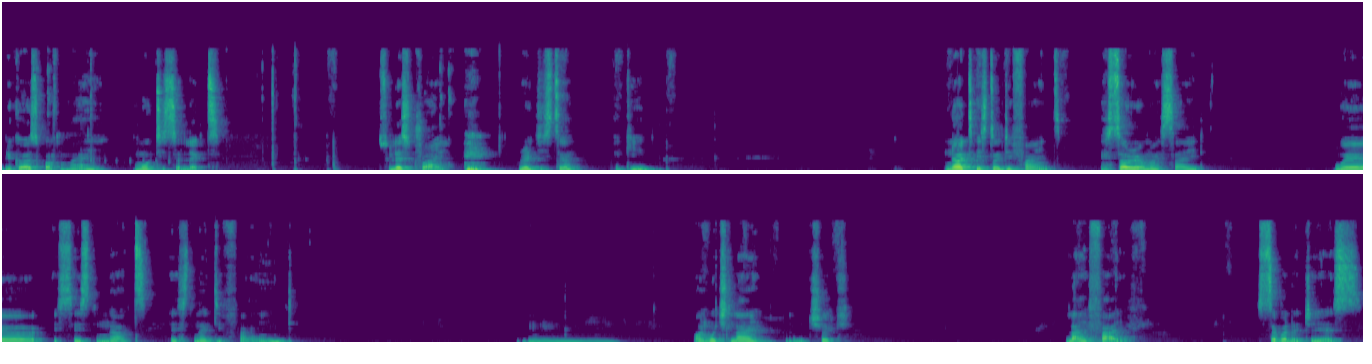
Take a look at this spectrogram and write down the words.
Because of my multi-select. So let's try register again. Not is not defined. Sorry on my side. Well, it says not is not defined. Mm. On which line? Let me check. Line 5. Server.js.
